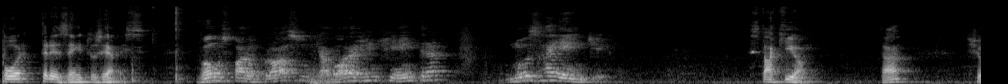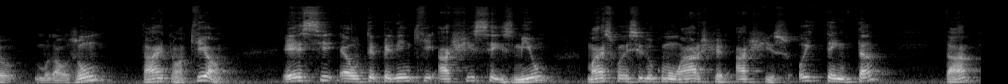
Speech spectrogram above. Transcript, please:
por 300 reais. Vamos para o próximo, que agora a gente entra nos high-end. Está aqui, ó, tá? Deixa eu mudar o zoom, tá? Então aqui, ó, esse é o TP-Link AX6000, mais conhecido como Archer AX80, tá?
